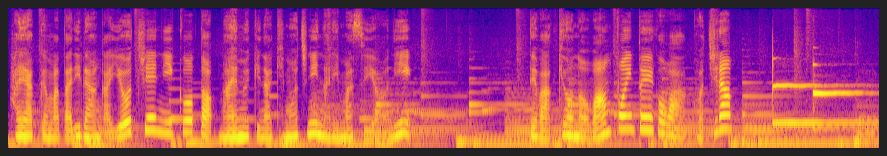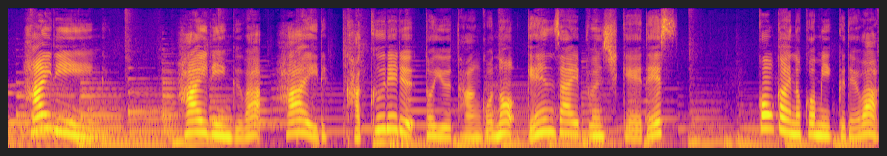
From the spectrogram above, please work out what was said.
早くまたリランが幼稚園に行こうと前向きな気持ちになりますように。では今日のワンポイント英語はこちら。Hiding ハイディングは hide 隠れるという単語の現在分詞形です。今回のコミックでは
